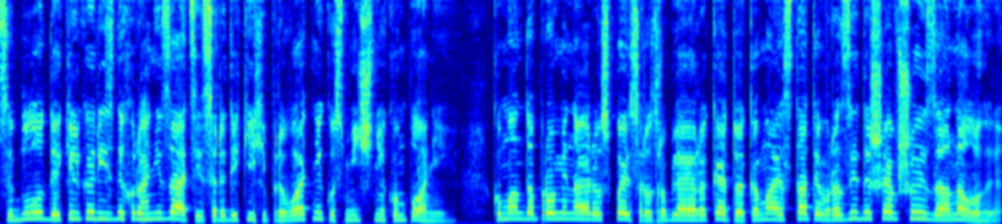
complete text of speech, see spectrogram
Це було декілька різних організацій, серед яких і приватні космічні компанії. Команда Promin Aerospace розробляє ракету, яка має стати в рази дешевшою за аналоги.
